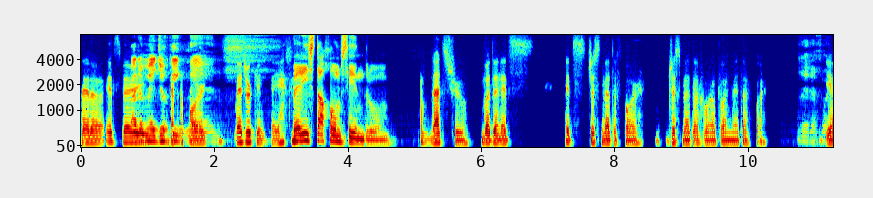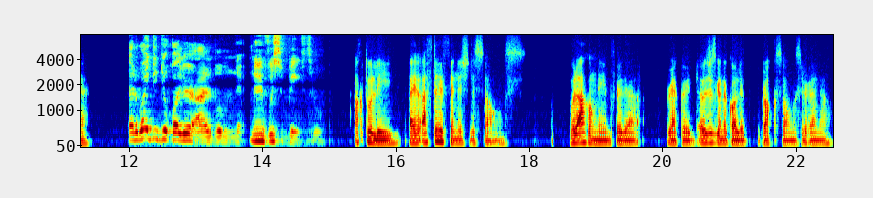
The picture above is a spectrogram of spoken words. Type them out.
pero it's very Parang medyo kink na yan. medyo kink na yan. Very Stockholm syndrome. that's true but then it's it's just metaphor just metaphor upon metaphor Metaphor. Yeah. And why did you call your album Nervous Breakthrough? actually I after I finished the songs wala akong name for the record I was just gonna call it rock songs or ano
